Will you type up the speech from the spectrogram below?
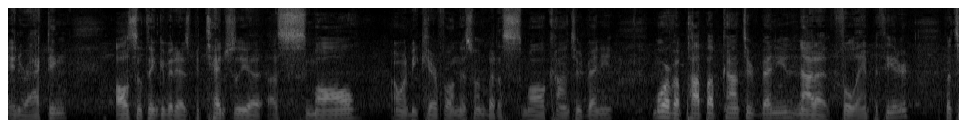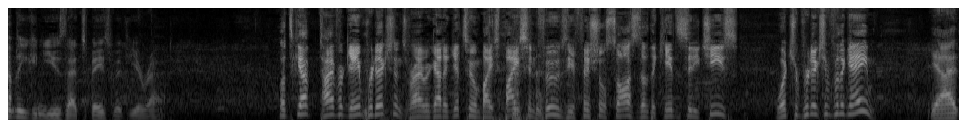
interacting. Also think of it as potentially a, a small, I want to be careful on this one, but a small concert venue. More of a pop up concert venue, not a full amphitheater, but something you can use that space with year round. Let's get time for game predictions, right? We got to get to them by Spice and Foods, the official sauces of the Kansas City Chiefs. What's your prediction for the game? Yeah, I,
